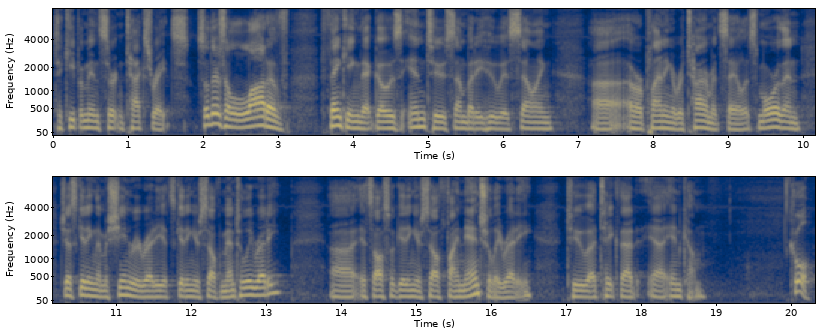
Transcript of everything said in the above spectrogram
to keep them in certain tax rates. So there's a lot of thinking that goes into somebody who is selling uh, or planning a retirement sale. It's more than just getting the machinery ready, it's getting yourself mentally ready. Uh, it's also getting yourself financially ready to uh, take that uh, income. Cool.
